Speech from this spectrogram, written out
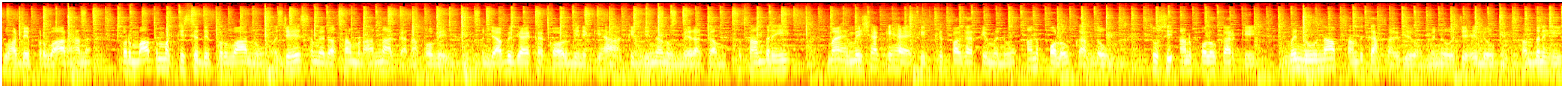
ਤੁਹਾਡੇ ਪਰਿਵਾਰ ਹਨ, ਪਰਮਾਤਮਾ ਕਿਸੇ ਦੇ ਪਰਿਵਾਰ ਨੂੰ ਅਜਿਹੇ ਸਮੇਂ ਦਾ ਸਾਹਮਣਾ ਨਾ ਕਰਨਾ ਪਵੇ। ਪੰਜਾਬੀ ਗਾਇਕਾ ਕੌਰਬੀ ਨੇ ਕਿਹਾ ਕਿ ਜਿਨ੍ਹਾਂ ਨੂੰ ਮੇਰਾ ਕੰਮ ਪਸੰਦ ਰਹੀ ਮੈਂ ਹਮੇਸ਼ਾ ਕਿਹਾ ਕਿ ਕਿਰਪਾ ਕਰਕੇ ਮੈਨੂੰ ਅਨਫੋਲੋ ਕਰ ਦਿਓ। ਤੁਸੀਂ ਅਨਫੋਲੋ ਕਰਕੇ ਮੈਨੂੰ ਨਾ ਪਸੰਦ ਕਰ ਸਕਦੇ ਹੋ। ਮੈਨੂੰ ਅਜਿਹੇ ਲੋਕ ਪਸੰਦ ਨਹੀਂ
